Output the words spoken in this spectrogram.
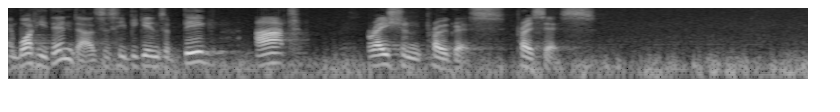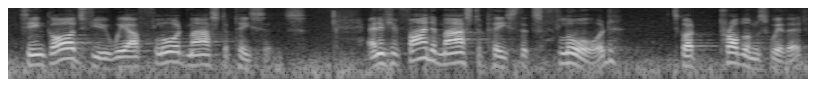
And what he then does is he begins a big art restoration progress process. See, in God's view, we are flawed masterpieces. And if you find a masterpiece that's flawed, it's got problems with it,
